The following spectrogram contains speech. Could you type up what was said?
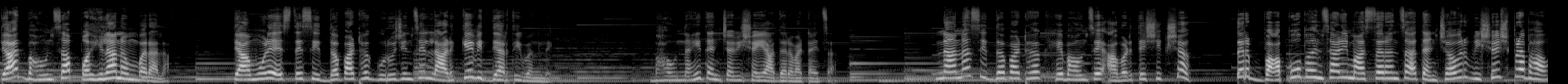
त्यात भाऊंचा पहिला नंबर आला. त्यामुळेच ते सिद्धपाठक गुरुजींचे लाडके विद्यार्थी बनले. भाऊंनाही त्यांच्याविषयी आदर वाटायचा. नाना सिद्धपाठक हे भाऊंचे आवडते शिक्षक तर बापू भन्साळी मास्तरांचा त्यांच्यावर विशेष प्रभाव.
